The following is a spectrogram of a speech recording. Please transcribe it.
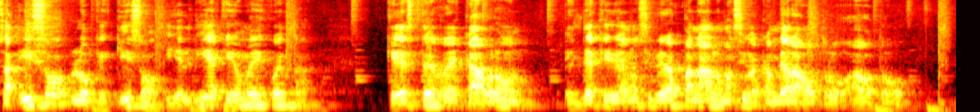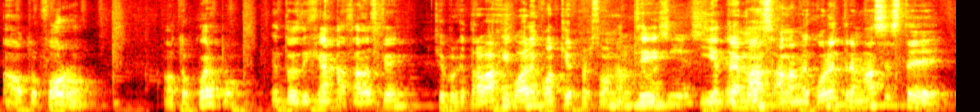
O sea, hizo lo que quiso. Y el día que yo me di cuenta que este recabrón, el día que yo ya no sirviera para nada, nomás iba a cambiar a otro, a otro, a otro forro, a otro cuerpo. Entonces dije, ah, ¿sabes qué? Sí, porque trabaja igual en cualquier persona. Sí. Así es. Y entre Entonces- más, a lo mejor entre más este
